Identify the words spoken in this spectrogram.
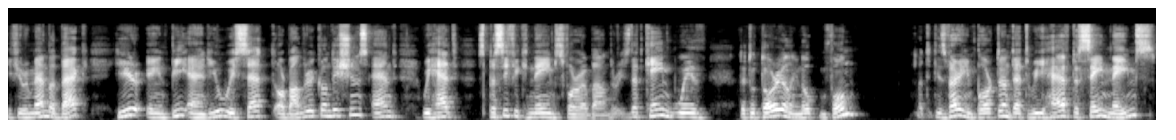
If you remember back, here in P and U we set our boundary conditions and we had specific names for our boundaries. That came with the tutorial in OpenFOAM, but it is very important that we have the same names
